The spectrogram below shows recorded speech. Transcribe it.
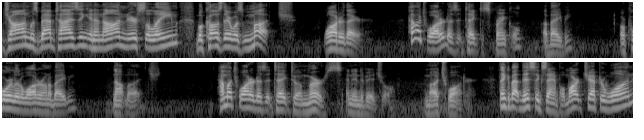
John was baptizing in Aenon near Salim because there was much water there. How much water does it take to sprinkle a baby or pour a little water on a baby? Not much. How much water does it take to immerse an individual? Much water. Think about this example. Mark chapter 1,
